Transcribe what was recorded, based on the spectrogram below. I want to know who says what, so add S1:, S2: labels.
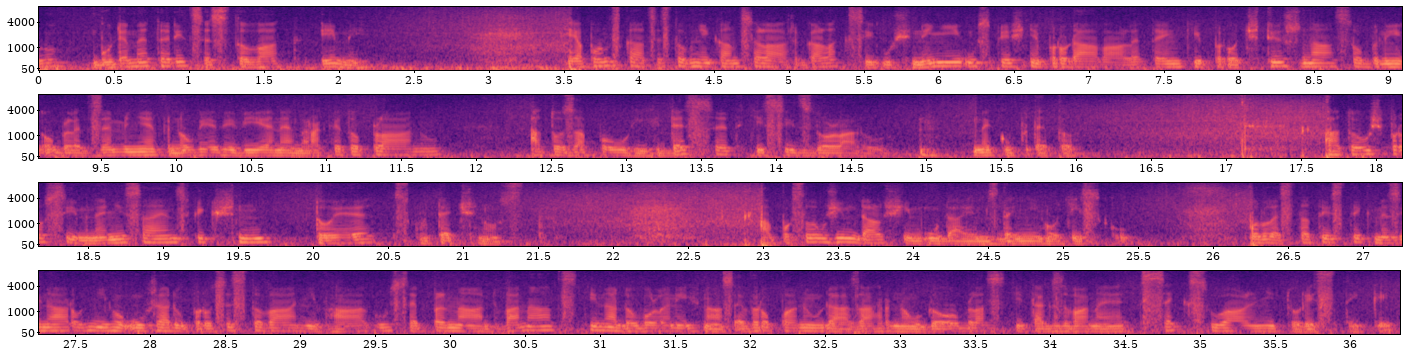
S1: cestu, budeme tedy cestovat i my. Japonská cestovní kancelář Galaxy už nyní úspěšně prodává letenky pro čtyřnásobný oblet země v nově vyvíjeném raketoplánu a to za pouhých 10 tisíc dolarů. Nekupte to. A to už prosím není science fiction, to je skutečnost. A posloužím dalším údajem z denního tisku. Podle statistik Mezinárodního úřadu pro cestování v Hágu se plná dvanáctina dovolených nás Evropanů dá zahrnout do oblasti takzvané sexuální turistiky.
